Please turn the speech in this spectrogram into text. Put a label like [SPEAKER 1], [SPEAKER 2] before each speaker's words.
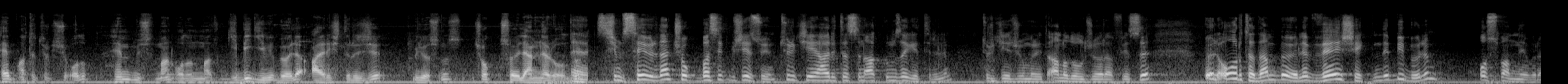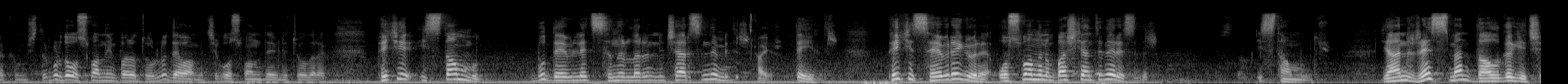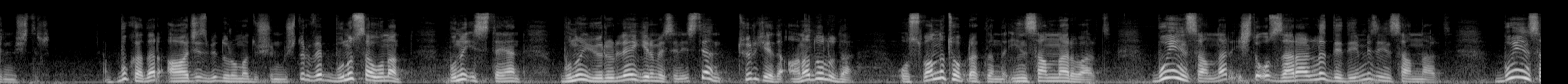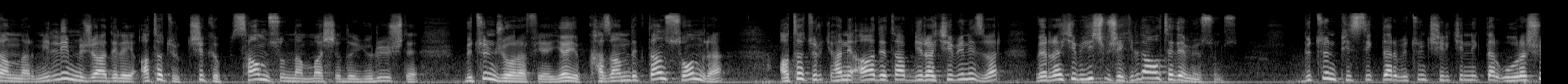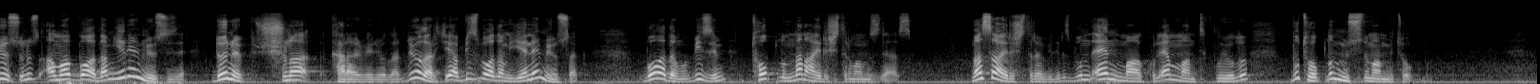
[SPEAKER 1] hem Atatürkçü olup hem Müslüman olunmaz gibi gibi böyle ayrıştırıcı biliyorsunuz çok söylemler oldu.
[SPEAKER 2] Evet. Şimdi Sevir'den çok basit bir şey söyleyeyim. Türkiye haritasını aklımıza getirelim. Türkiye Cumhuriyeti Anadolu coğrafyası. Böyle ortadan böyle V şeklinde bir bölüm Osmanlı'ya bırakılmıştır. Burada Osmanlı İmparatorluğu devam edecek Osmanlı Devleti olarak. Peki İstanbul bu devlet sınırlarının içerisinde midir?
[SPEAKER 1] Hayır.
[SPEAKER 2] Değildir. Peki Sevr'e göre Osmanlı'nın başkenti neresidir? İstanbul'dur. Yani resmen dalga geçilmiştir. Bu kadar aciz bir duruma düşünmüştür ve bunu savunan, bunu isteyen, bunun yürürlüğe girmesini isteyen Türkiye'de, Anadolu'da, Osmanlı topraklarında insanlar vardı. Bu insanlar işte o zararlı dediğimiz insanlardı. Bu insanlar milli mücadeleyi Atatürk çıkıp Samsun'dan başladığı yürüyüşte bütün coğrafyaya yayıp kazandıktan sonra Atatürk hani adeta bir rakibiniz var ve rakibi hiçbir şekilde alt edemiyorsunuz. Bütün pislikler, bütün çirkinlikler uğraşıyorsunuz ama bu adam yenilmiyor size. Dönüp şuna karar veriyorlar. Diyorlar ki ya biz bu adamı yenemiyorsak bu adamı bizim toplumdan ayrıştırmamız lazım. Nasıl ayrıştırabiliriz? Bunun en makul, en mantıklı yolu bu toplum Müslüman bir toplum.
